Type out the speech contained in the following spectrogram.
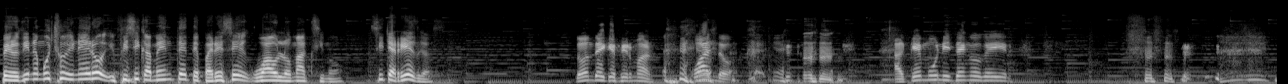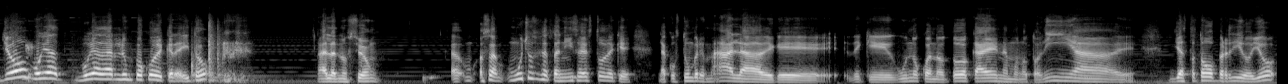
pero tiene mucho dinero y físicamente te parece wow lo máximo. Si te arriesgas. ¿Dónde hay que firmar? ¿Cuándo? ¿A qué Muni tengo que ir? Yo voy a, voy a darle un poco de crédito a la noción. A- O sea, mucho se sataniza esto de que la costumbre es mala, de que, de que uno cuando todo cae en la monotonía, eh, ya está todo perdido. Yo,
